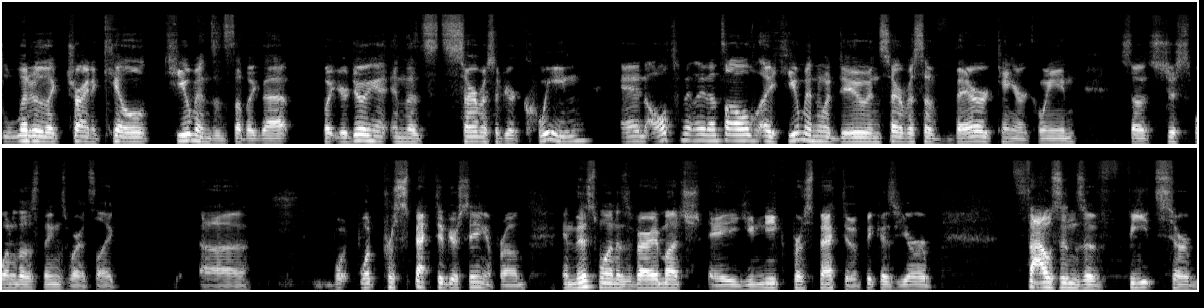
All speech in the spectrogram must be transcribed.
literally like trying to kill humans and stuff like that but you're doing it in the service of your queen and ultimately that's all a human would do in service of their king or queen. So it's just one of those things where it's like uh what what perspective you're seeing it from. And this one is very much a unique perspective because you're thousands of feet or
